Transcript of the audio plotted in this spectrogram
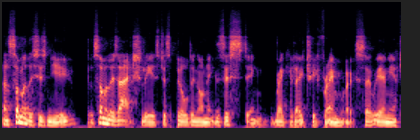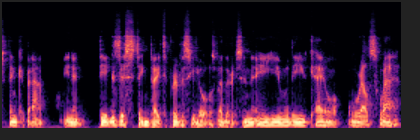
And some of this is new, but some of this actually is just building on existing regulatory frameworks. So we only have to think about, you know, the existing data privacy laws, whether it's in the EU or the UK or, or elsewhere.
